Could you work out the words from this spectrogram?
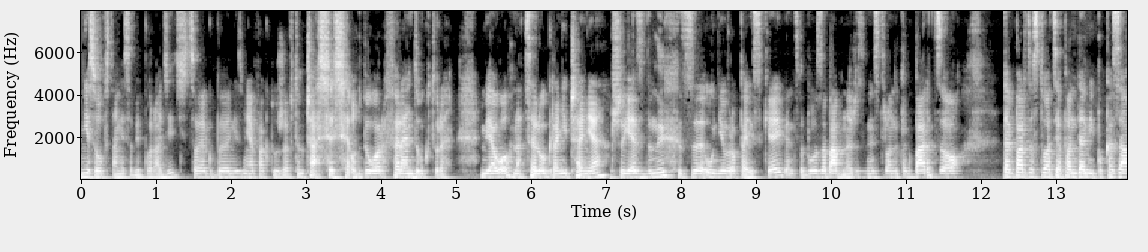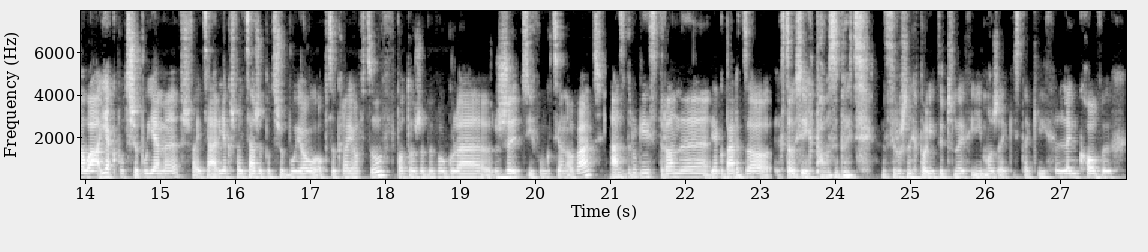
nie są w stanie sobie poradzić, co jakby nie zmienia faktu, że w tym czasie się odbyło referendum, które miało na celu ograniczenie przyjezdnych z Unii Europejskiej więc to było zabawne, że z jednej strony tak bardzo tak bardzo sytuacja pandemii pokazała, jak potrzebujemy w Szwajcarii, jak Szwajcarzy potrzebują obcokrajowców po to, żeby w ogóle żyć i funkcjonować, a z drugiej strony, jak bardzo chcą się ich pozbyć z różnych politycznych i może jakichś takich lękowych,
